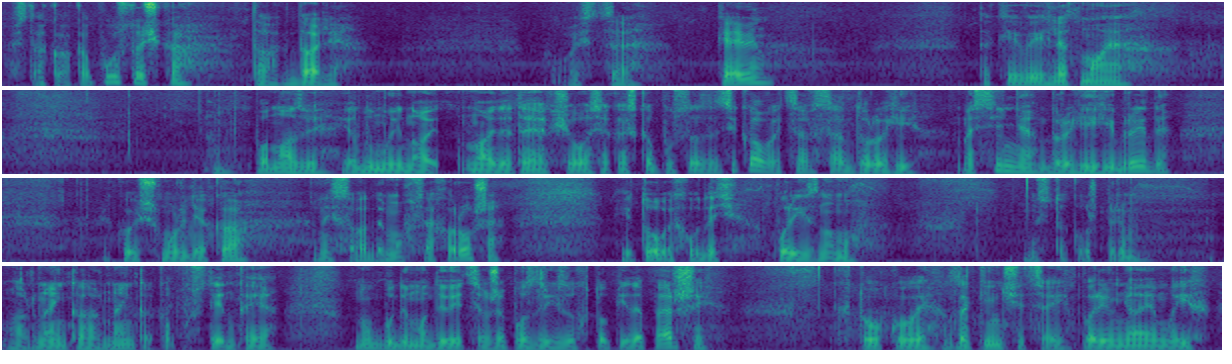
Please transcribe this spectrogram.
Ось така капусточка. Так, далі. Ось це Кевін. Такий вигляд має. По назві, я думаю, знайдете, якщо вас якась капуста зацікавить, це все дорогі насіння, дорогі гібриди. Якогось шмурдяка не садимо, все хороше. І то виходить по-різному. Ось також прям гарненька, гарненька капустинка є. Ну, будемо дивитися вже по зрізу, хто піде перший, хто коли закінчиться, і порівняємо їх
